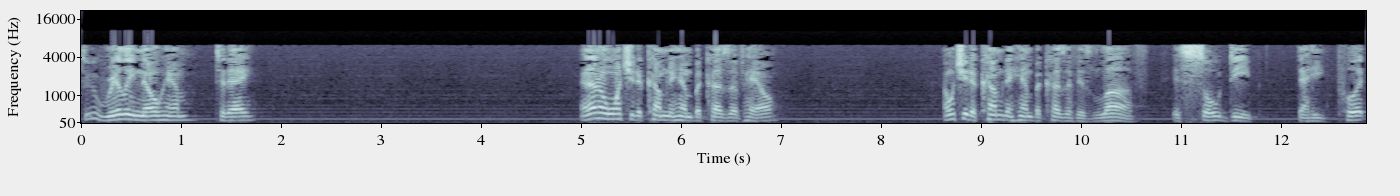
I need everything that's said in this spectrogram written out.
Do you really know Him today? And I don't want you to come to Him because of hell. I want you to come to Him because of His love is so deep that He put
